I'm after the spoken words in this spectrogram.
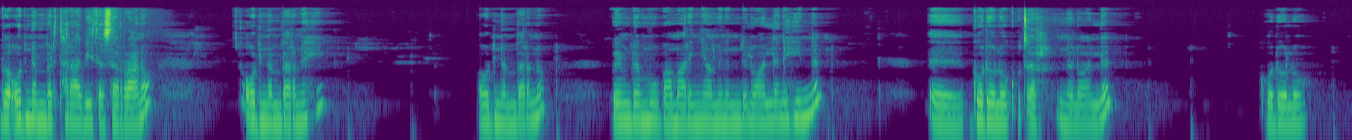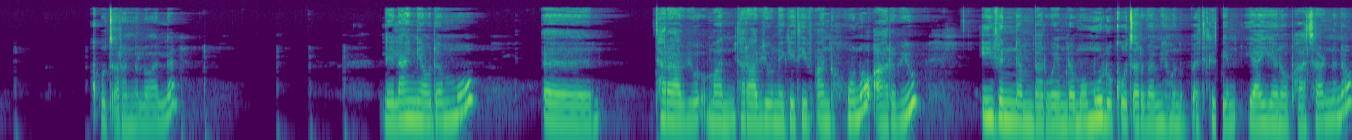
በ odd number ተራቢ የተሰራ ነው። odd number ነው ይሄ። odd number ነው። ወይም ደግሞ በአማርኛ ምን እንለዋለን? ይሄንን? ጎዶሎ ቁጥር እንለዋለን። ጎዶሎ ቁጥር እንለዋለን። ሌላኛው ደግሞ ተራቢው negative አንድ ሆኖ አርቢው even number ወይም ደግሞ ሙሉ ቁጥር በሚሆንበት ጊዜ ያየነው pattern ነው።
